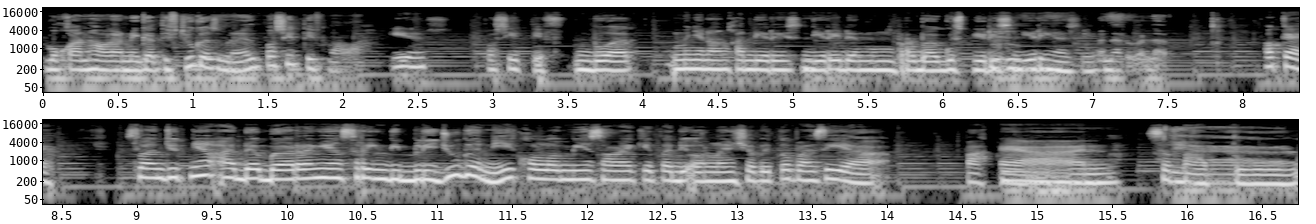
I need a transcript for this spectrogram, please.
Bukan hal yang negatif juga sebenarnya itu positif malah Iya, positif buat menyenangkan diri sendiri dan memperbagus diri Mm-mm. sendiri gak sih? benar-benar Oke. Selanjutnya ada barang yang sering dibeli juga nih kalau misalnya kita di online shop itu pasti ya pakaian, sepatu,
